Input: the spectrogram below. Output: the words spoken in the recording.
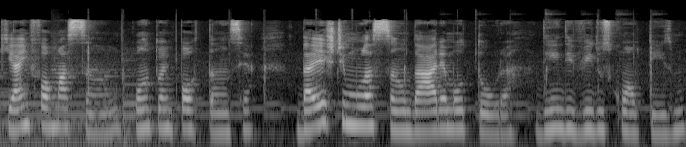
que a informação quanto à importância da estimulação da área motora de indivíduos com autismo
